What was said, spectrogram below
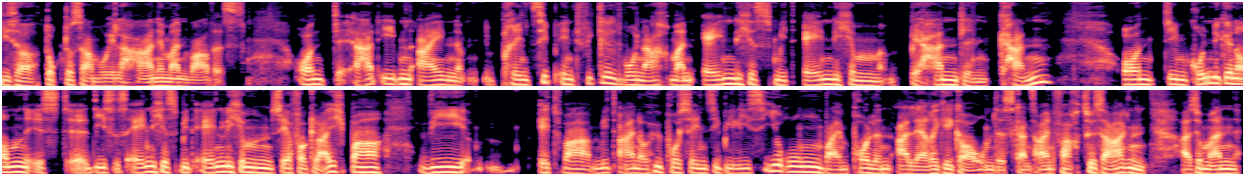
Dieser Dr. Samuel Hahnemann war das. Und er hat eben ein Prinzip entwickelt, wonach man Ähnliches mit Ähnlichem behandeln kann. Und im Grunde genommen ist äh, dieses Ähnliches mit Ähnlichem sehr vergleichbar wie etwa mit einer Hyposensibilisierung beim Pollenallergiker, um das ganz einfach zu sagen. Also man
